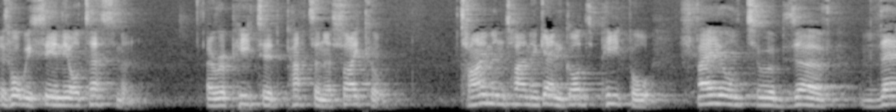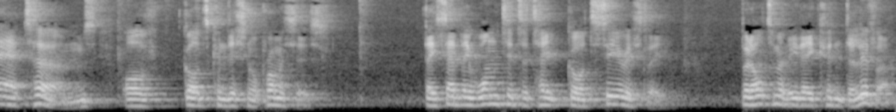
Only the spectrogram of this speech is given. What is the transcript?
It's what we see in the Old Testament a repeated pattern, a cycle. Time and time again, God's people failed to observe their terms of God's conditional promises. They said they wanted to take God seriously, but ultimately they couldn't deliver.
